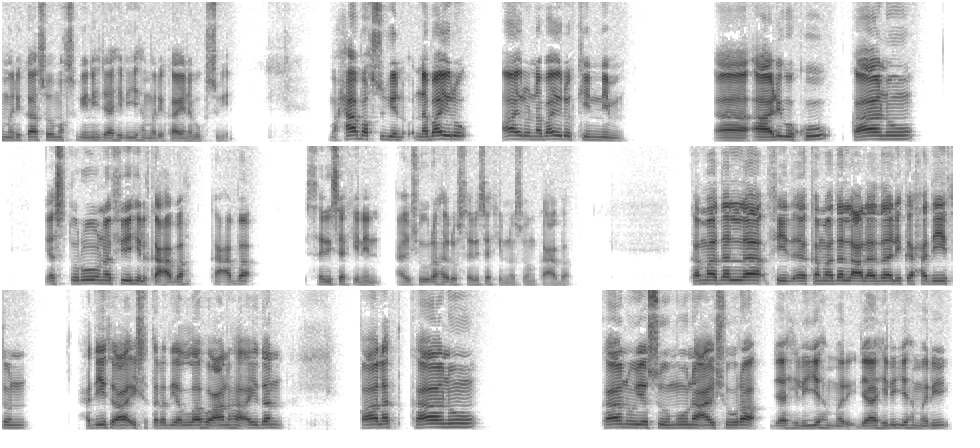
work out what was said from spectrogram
مريكاسو مخسوجين جاهلية مريكاينا بكسوجين محا بخسوجين نبايرو آيرو نبايرو كنم آريغوكو كانوا يسترون فيه الكعبة. كعبة سريسكن عيشورة هيرو سريسكن نسون كعبة. كما دل في كما دل على ذلك حديث حديث عائشة رضي الله عنها أيضا قالت كانوا كانوا يصومون عاشوراء. جاهلية مري جاهلية مري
